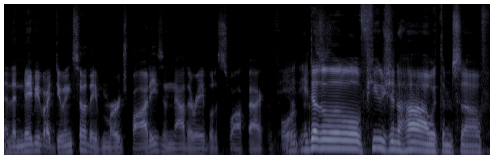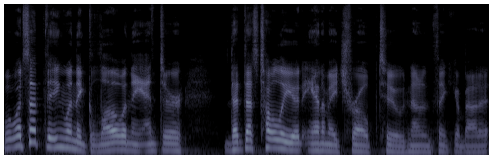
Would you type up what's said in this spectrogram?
and then maybe by doing so, they've merged bodies, and now they're able to swap back and forth. He does a little fusion ha with himself. Well, what's that thing when they glow and they enter? That that's totally an anime trope too. Now I'm thinking about it,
